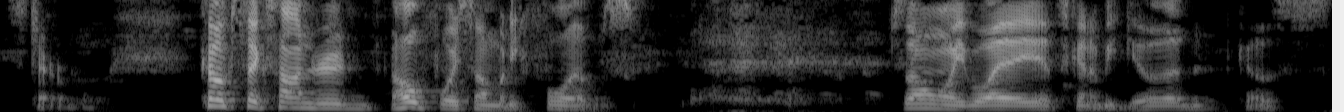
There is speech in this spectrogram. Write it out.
It's terrible. Coke 600. Hopefully, somebody flips. It's the only way it's going to be good because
